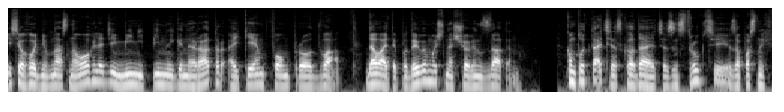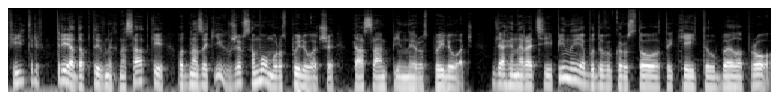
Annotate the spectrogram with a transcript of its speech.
І сьогодні в нас на огляді міні-пінний генератор IKM Foam Pro 2. Давайте подивимось, на що він здатен. Комплектація складається з інструкції, запасних фільтрів, три адаптивних насадки, одна з яких вже в самому розпилювачі та сам пінний розпилювач. Для генерації піни я буду використовувати K2 Bella Pro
